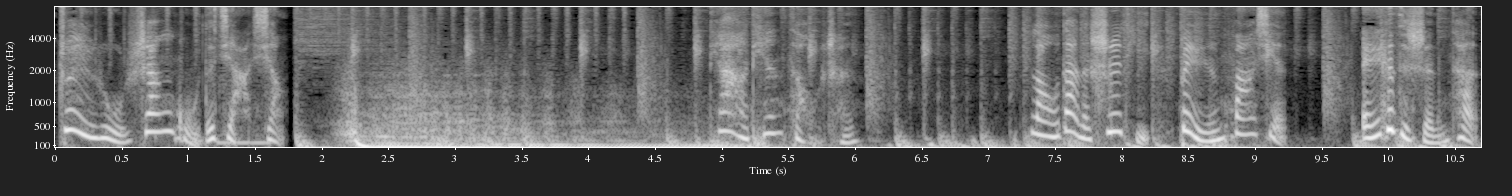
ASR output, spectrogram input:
坠入山谷的假象。第二天早晨，老大的尸体被人发现，X 神探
